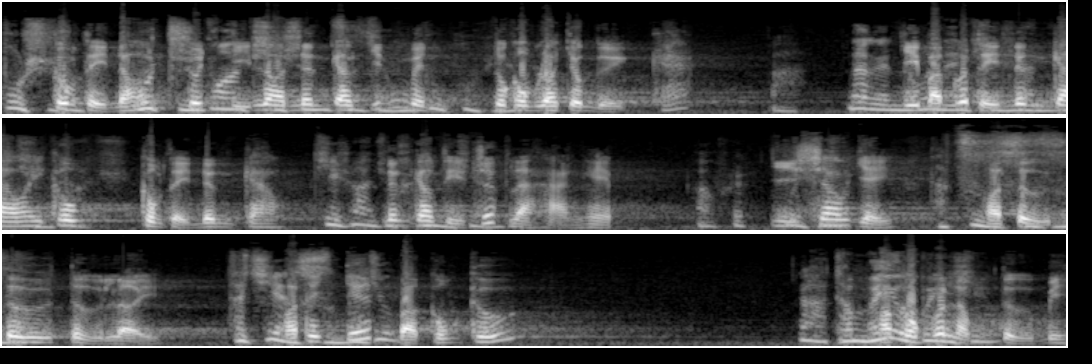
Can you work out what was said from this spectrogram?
Không thể nói tôi chỉ lo nâng cao chính mình tôi không lo cho người khác vậy bạn có thể nâng cao hay không? không thể nâng cao. Nâng cao thì rất là hạn hẹp. Vì sao vậy? Họ tự tư tự lợi. Họ thấy chết và cũng cứu. Họ không có lòng từ bi.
